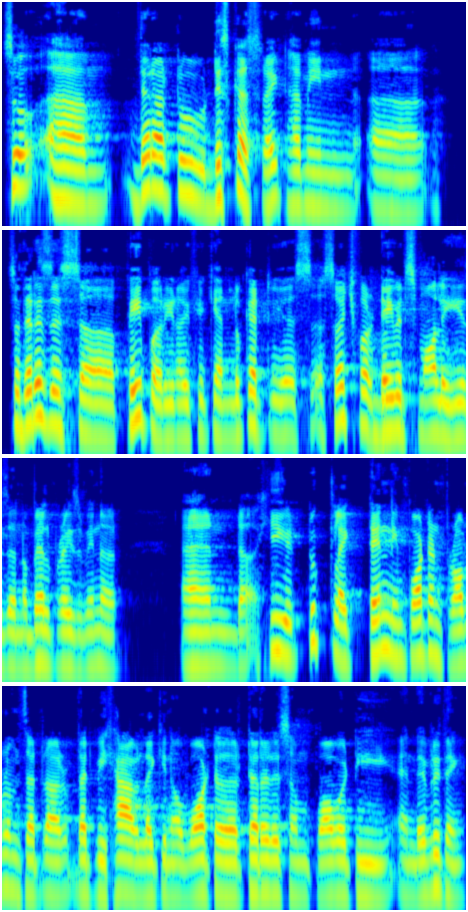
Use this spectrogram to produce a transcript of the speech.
so um, there are to discuss right I mean uh, so there is this uh, paper, you know, if you can look at, search for David Smalley, he is a Nobel Prize winner. And uh, he took like 10 important problems that, are, that we have, like, you know, water, terrorism, poverty, and everything.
